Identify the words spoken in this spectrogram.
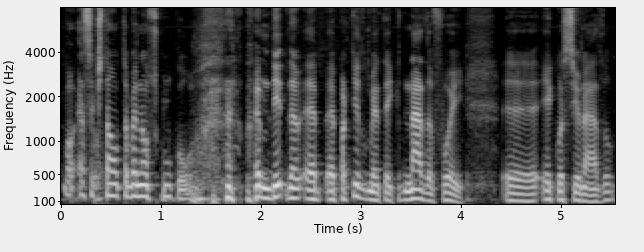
Bom, essa questão também não se colocou. a partir do momento em que nada foi uh, equacionado,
